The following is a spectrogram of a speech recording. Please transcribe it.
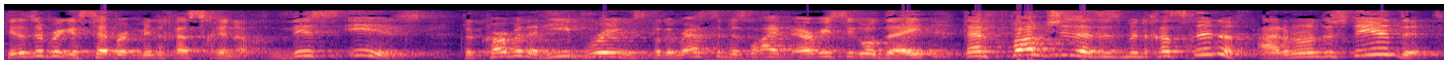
He doesn't bring a separate minchas chinuch. This is the korban that he brings for the rest of his life every single day that functions as his minchas chinuch. I don't understand it.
